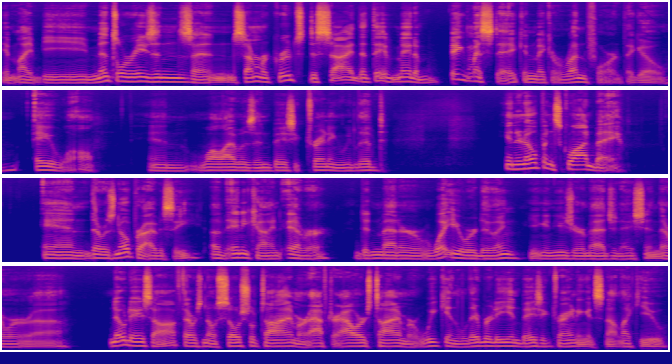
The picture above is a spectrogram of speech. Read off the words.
it might be mental reasons, and some recruits decide that they've made a big mistake and make a run for it. They go AWOL. And while I was in basic training, we lived in an open squad bay and there was no privacy of any kind ever. Didn't matter what you were doing. You can use your imagination. There were uh, no days off. There was no social time or after hours time or weekend liberty in basic training. It's not like you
